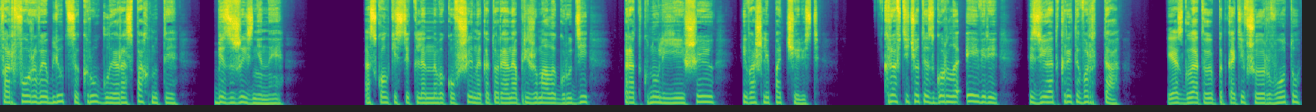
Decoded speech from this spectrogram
фарфоровые блюдца, круглые, распахнутые, безжизненные. Осколки стеклянного кувшина, который она прижимала к груди, проткнули ей шею и вошли под челюсть. Кровь течет из горла Эйвери, из ее открытого рта. Я сглатываю подкатившую рвоту,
